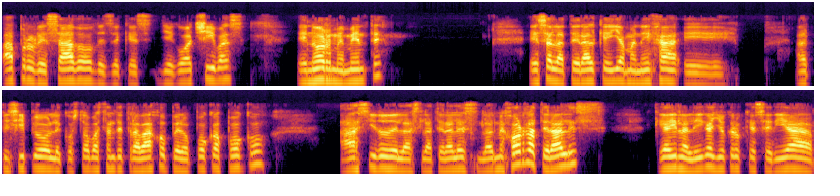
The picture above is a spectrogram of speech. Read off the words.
ha progresado desde que llegó a Chivas enormemente. Esa lateral que ella maneja, eh, al principio le costó bastante trabajo, pero poco a poco ha sido de las laterales, las mejor laterales que hay en la liga. Yo creo que sería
